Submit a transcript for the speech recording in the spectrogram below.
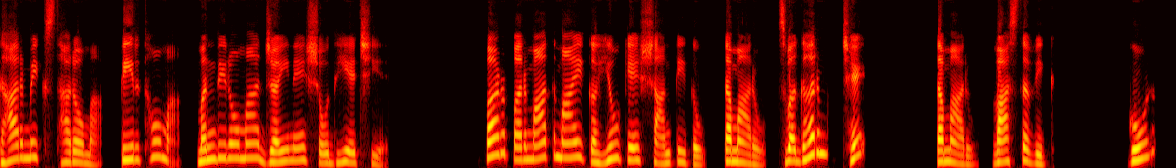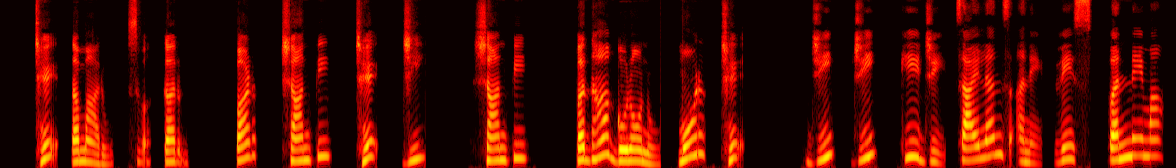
ધાર્મિક સ્થળોમાં, તીર્થોમાં, મંદિરોમાં જઈને શોધીએ છીએ. પણ પરમાત્માએ કહ્યું કે શાંતિ તો તમારો સ્વધર્મ છે. તમારું વાસ્તવિક ગુણ છે તમારું સ્વકર્મ. પણ શાંતિ છે જી. શાંતિ બધા ગુણોનું મૂળ છે. જી જી, કી, જી. સાયલન્સ અને વિસ બંનેમાં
